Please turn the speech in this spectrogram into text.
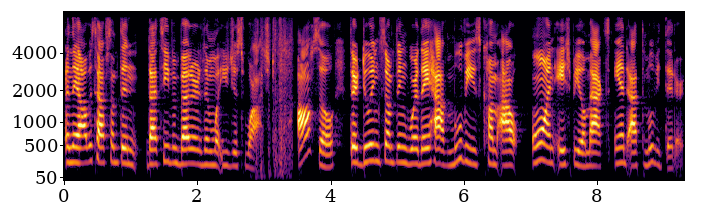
and they always have something that's even better than what you just watched. Also, they're doing something where they have movies come out on HBO Max and at the movie theater.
